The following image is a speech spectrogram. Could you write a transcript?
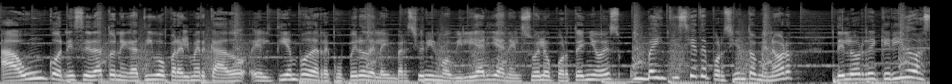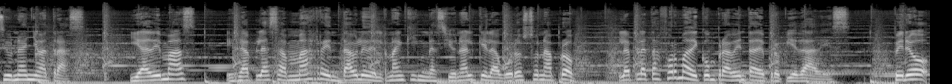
Aún con ese dato negativo para el mercado, el tiempo de recupero de la inversión inmobiliaria en el suelo porteño es un 27% menor de lo requerido hace un año atrás. Y además, es la plaza más rentable del ranking nacional que elaboró Zona Prop, la plataforma de compra-venta de propiedades. Pero,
